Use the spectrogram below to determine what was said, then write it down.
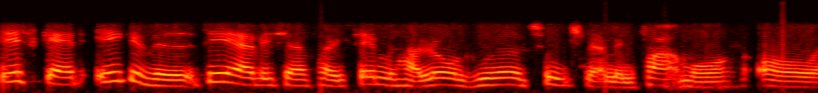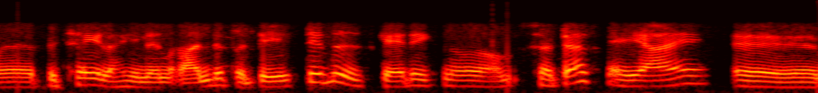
Det skat ikke ved, det er, hvis jeg for eksempel har lånt 100.000 af min farmor og øh, betaler hende en rente for det. Det ved skat ikke noget om. Så der skal jeg øh,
